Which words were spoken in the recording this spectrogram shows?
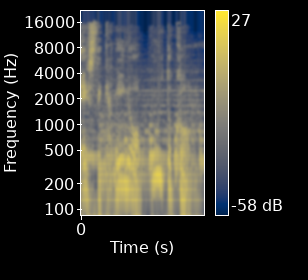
estecamino.com.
